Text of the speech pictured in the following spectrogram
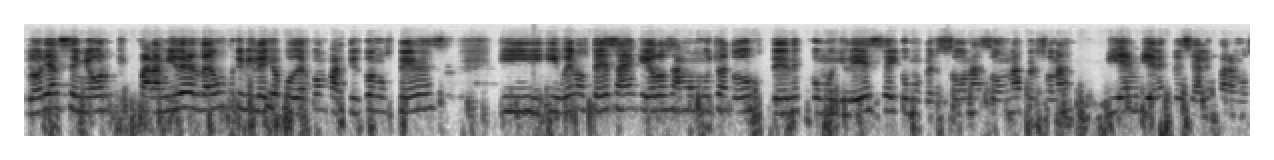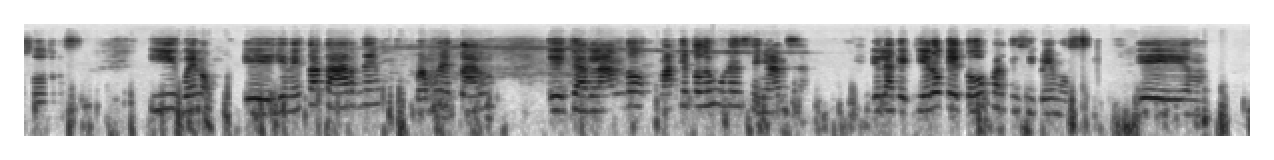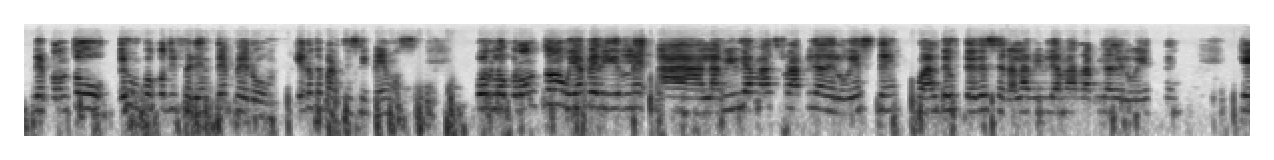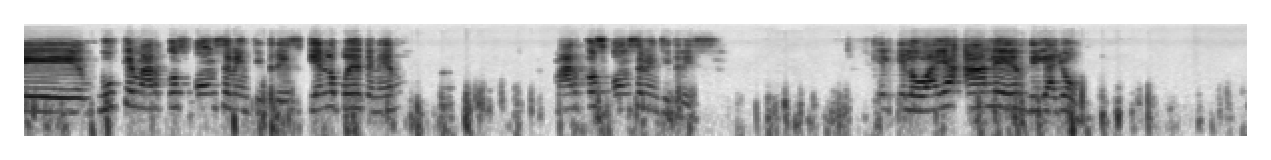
Gloria al Señor. Para mí de verdad es un privilegio poder compartir con ustedes. Y, bueno, ustedes saben que yo los amo mucho a todos ustedes como iglesia y como personas. Son unas personas bien, bien especiales para nosotros. Y bueno, eh, en esta tarde vamos a estar eh, charlando, más que todo es una enseñanza en la que quiero que todos participemos. Eh, de pronto es un poco diferente, pero quiero que participemos. Por lo pronto voy a pedirle a la Biblia más rápida del oeste, ¿cuál de ustedes será la Biblia más rápida del oeste? Que busque Marcos 11:23. ¿Quién lo puede tener? Marcos 11:23. El que lo vaya a leer, diga yo.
